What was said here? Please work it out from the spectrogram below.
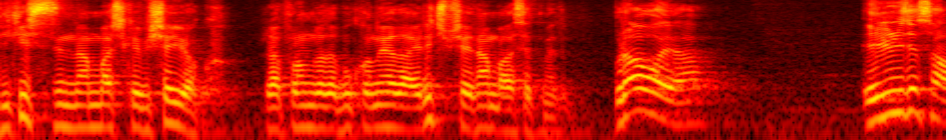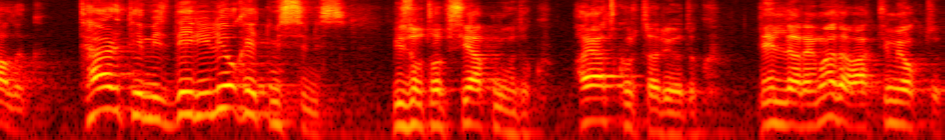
Dikiş izinden başka bir şey yok. Raporumda da bu konuya dair hiçbir şeyden bahsetmedim. Bravo ya. Elinize sağlık. Tertemiz delili yok etmişsiniz. Biz otopsi yapmıyorduk. Hayat kurtarıyorduk. Delil aramaya da vaktim yoktu.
